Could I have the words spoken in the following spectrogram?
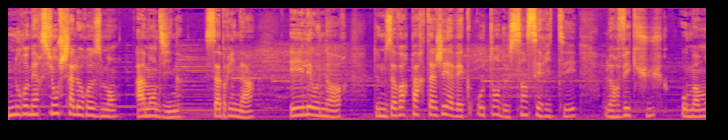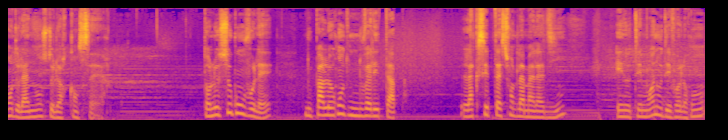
Nous remercions chaleureusement Amandine, Sabrina et Éléonore de nous avoir partagé avec autant de sincérité leur vécu au moment de l'annonce de leur cancer. Dans le second volet, nous parlerons d'une nouvelle étape, l'acceptation de la maladie et nos témoins nous dévoileront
